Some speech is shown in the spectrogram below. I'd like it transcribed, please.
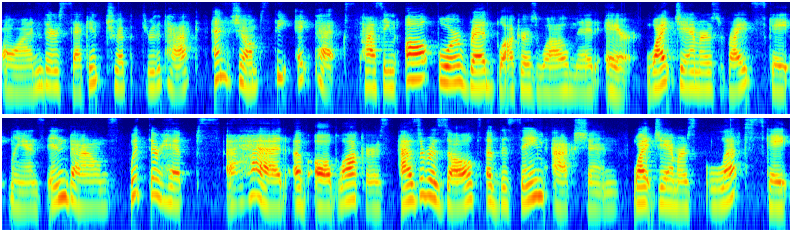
on their second trip through the pack and jumps the apex, passing all four red blockers while mid-air. White Jammer's right skate lands inbounds with their hips ahead of all blockers. As a result of the same action, White Jammer's left skate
